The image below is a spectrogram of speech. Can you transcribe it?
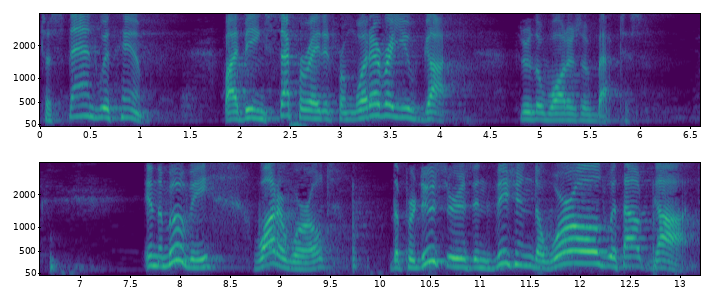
to stand with him by being separated from whatever you've got through the waters of baptism. In the movie, Waterworld, the producers envisioned a world without God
